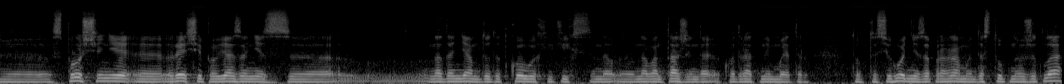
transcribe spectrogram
Е, Спрощені е, речі пов'язані з е, наданням додаткових якихось навантажень на квадратний метр. Тобто сьогодні за програмою доступного житла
